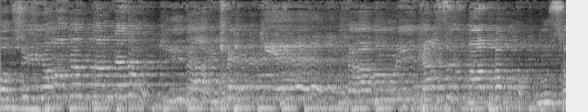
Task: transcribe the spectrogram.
없이 어긋난데도 기다릴게. 아무리 가슴 아파도 무서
